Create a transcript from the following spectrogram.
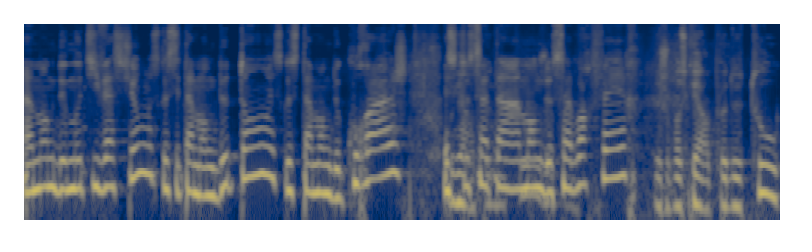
un, manque de motivation? Est-ce que c'est un manque de temps? Est-ce que c'est un manque de courage? Est-ce que c'est un, un manque de savoir-faire? Je pense qu'il y a un peu de tout.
